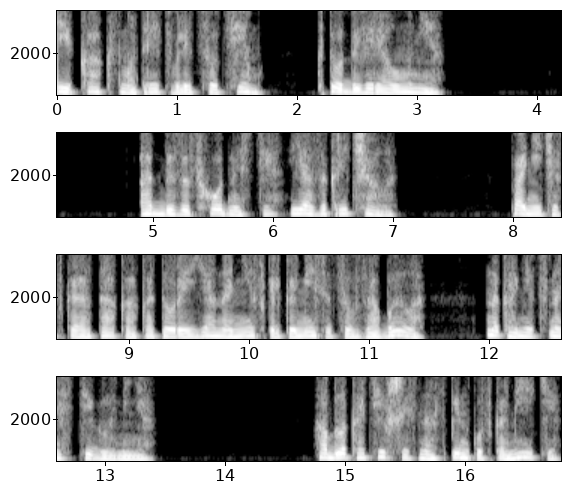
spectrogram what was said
И как смотреть в лицо тем, кто доверял мне? От безысходности я закричала. Паническая атака, о которой я на несколько месяцев забыла, наконец настигла меня. Облокотившись на спинку скамейки,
